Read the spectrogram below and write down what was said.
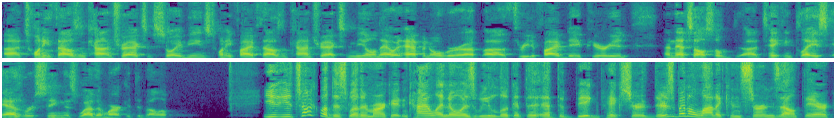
uh, 20,000 contracts of soybeans, 25,000 contracts of meal, and that would happen over a, a three to five day period. And that's also uh, taking place as we're seeing this weather market develop. You, you talk about this weather market, and Kyle, I know as we look at the at the big picture, there's been a lot of concerns out there.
